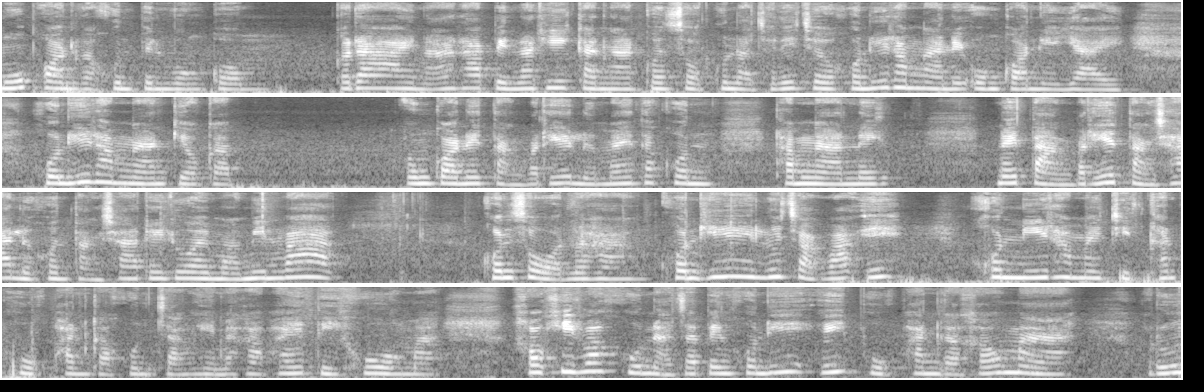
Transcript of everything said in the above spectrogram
มูฟออนกับคุณเป็นวงกลมก็ได้นะถ้าเป็นหน้าที่การงานคนสดคุณอาจจะได้เจอคนที่ทำงานในองค์กรใหญ่ๆคนที่ทำงานเกี่ยวกับองค์กรในต่างประเทศหรือไม่ถ้าคนทำงานใน ในต่างประเทศต่างชาติหรือคนต่างชาติได้ด้วย หมอมินว่าคนโสดนะคะ คนที่รู้จักว่า เอ๊ะ คนนี้ทำไมจิตขั้นผูกพันกับคุณจังเห็นไหมคะไพ่ตีคู่มา เขาคิดว่าคุณอาจจะเป็นคนที่เอ้ยผูกพันกับเขามา รู้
